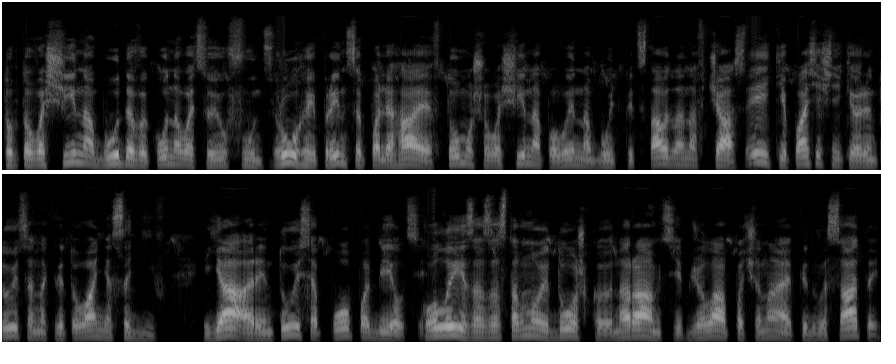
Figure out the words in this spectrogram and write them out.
Тобто вощина буде виконувати свою функцію. Другий принцип полягає в тому, що вощина повинна бути підставлена вчасно. Деякі пасічники орієнтуються на квітування садів. Я орієнтуюся по побілці. Коли за заставною дошкою на рамці бджола починає підвисати,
